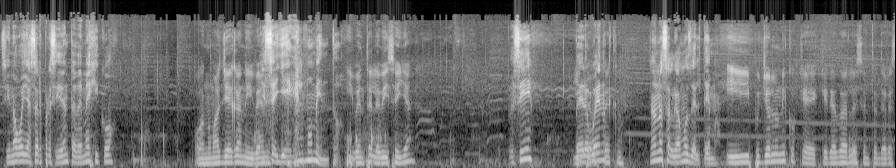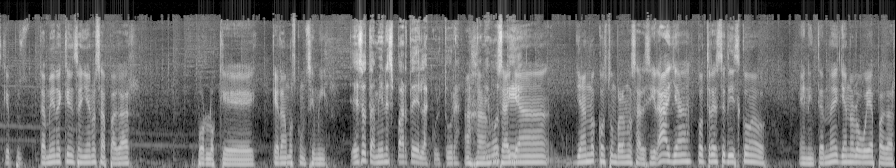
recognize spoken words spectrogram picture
si no voy a ser presidente de México? O nomás llegan y ven, Y se llega el momento. y ven Televisa y ya. Pues sí, y Pero bueno. No nos salgamos del tema. Y pues yo lo único que quería darles a entender es que pues también hay que enseñarnos a pagar por lo que queramos consumir. Eso también es parte de la cultura. Ajá. Tenemos o sea, que- ya, ya no acostumbrarnos a decir, ah, ya encontré este disco en internet, ya no lo voy a pagar.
